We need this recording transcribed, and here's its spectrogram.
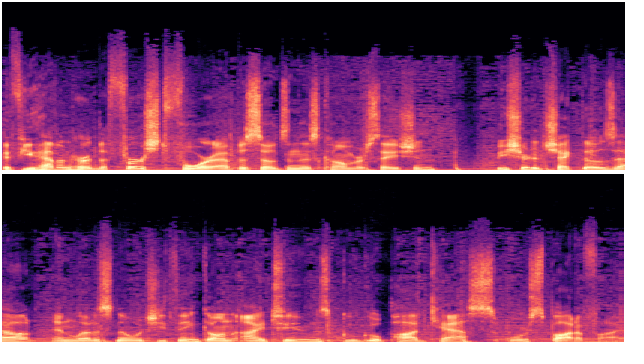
If you haven't heard the first four episodes in this conversation, be sure to check those out and let us know what you think on iTunes, Google Podcasts, or Spotify.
